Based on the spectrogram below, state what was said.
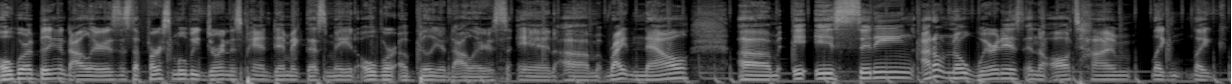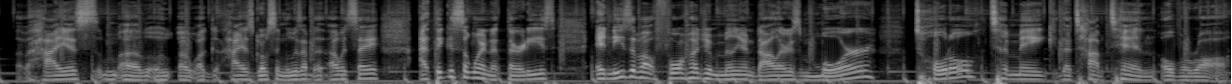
over a billion dollars. It's the first movie during this pandemic that's made over a billion dollars. And um, right now, um, it is sitting. I don't know where it is in the all time like like highest uh, uh, uh, highest grossing movies. I, I would say. I think it's somewhere in the 30s. It needs about 400 million dollars more total to make the top 10 overall.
